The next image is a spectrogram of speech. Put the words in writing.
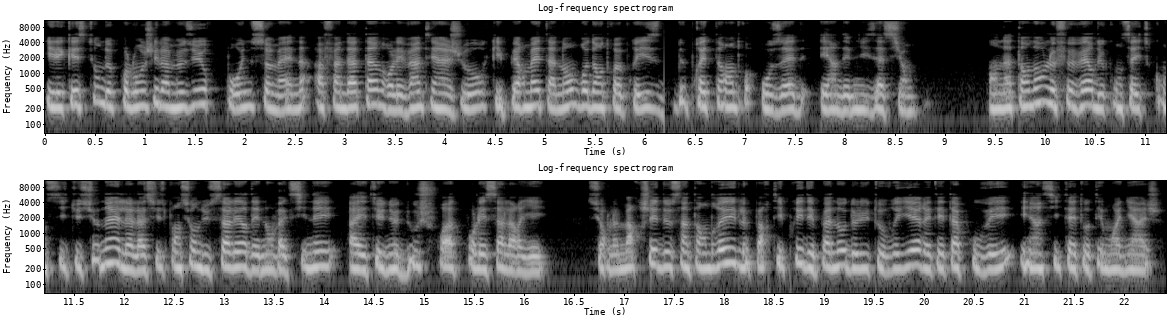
Il est question de prolonger la mesure pour une semaine afin d'atteindre les 21 jours qui permettent à nombre d'entreprises de prétendre aux aides et indemnisations. En attendant, le feu vert du Conseil constitutionnel à la suspension du salaire des non-vaccinés a été une douche froide pour les salariés. Sur le marché de Saint-André, le parti pris des panneaux de lutte ouvrière était approuvé et incitait au témoignage.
